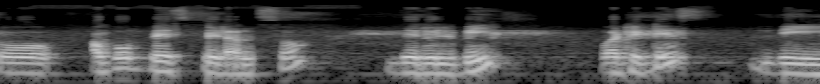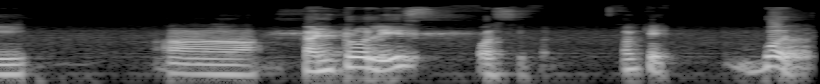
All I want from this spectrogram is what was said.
so above base speed also there will be what it is the uh, control is possible. Okay both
